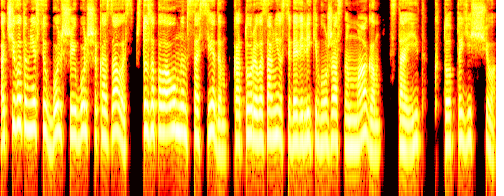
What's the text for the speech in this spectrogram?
Отчего-то мне все больше и больше казалось, что за полоумным соседом, который возомнил себя великим и ужасным магом, стоит кто-то еще.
